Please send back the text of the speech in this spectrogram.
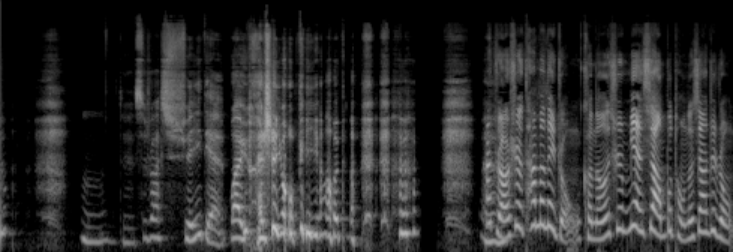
嗯，对，所以说学一点外语还是有必要的。它主要是他们那种可能是面向不同的，像这种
